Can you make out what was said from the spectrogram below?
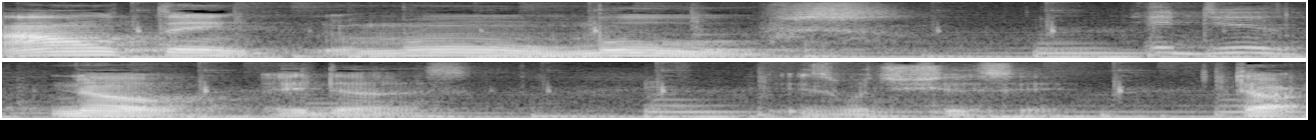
I don't think the moon moves. It do. No, it does, is what you should say. The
